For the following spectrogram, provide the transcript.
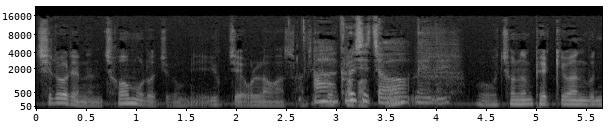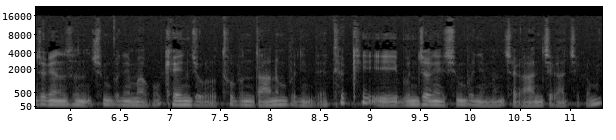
7월에는 처음으로 지금 이 육지에 올라와서 아직 아, 못 그러시죠. 네네. 어, 저는 백기환 문정현 선 신부님하고 개인적으로 두 분 다 아는 분인데 특히 이 문정현 신부님은 제가 안 지가 지금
